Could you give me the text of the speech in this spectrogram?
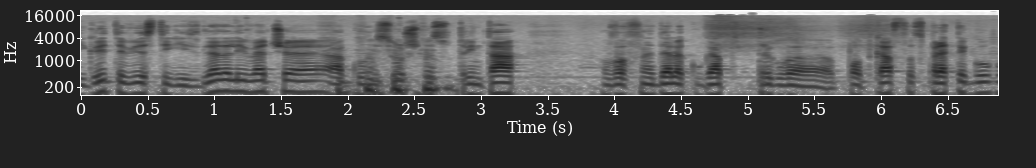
игрите. Вие сте ги изгледали вече. Ако ни слушате сутринта в неделя, когато тръгва подкаста, спрете го.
